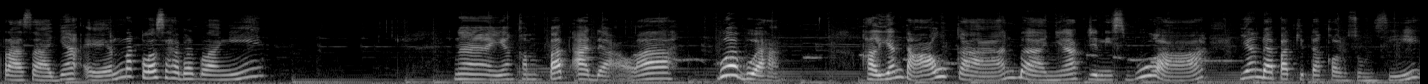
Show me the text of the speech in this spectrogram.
rasanya enak loh sahabat pelangi. Nah, yang keempat adalah buah-buahan. Kalian tahu kan banyak jenis buah yang dapat kita konsumsi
